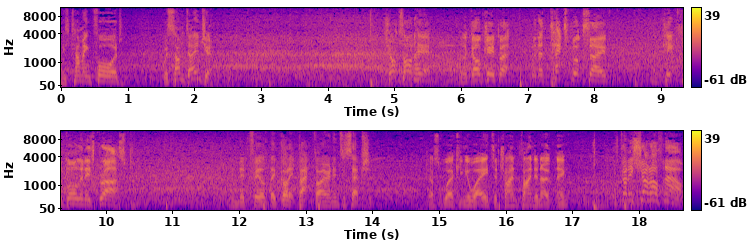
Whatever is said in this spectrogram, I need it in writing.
He's coming forward with some danger. Shots on here. And the goalkeeper with a textbook save and keeps the ball in his grasp. In midfield, they've got it back via an interception. Just working away to try and find an opening. He's got his shot off now.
